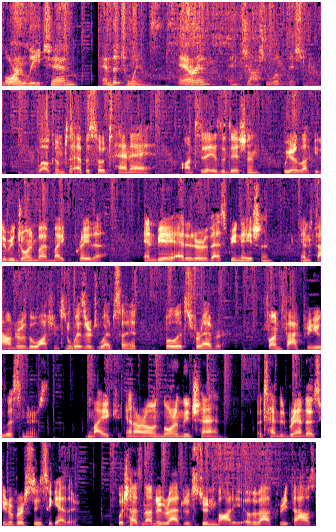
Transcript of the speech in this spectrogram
Lauren Lee Chen and the twins, Aaron and Joshua Fishman. Welcome to episode 10A. On today's edition, we are lucky to be joined by Mike Prada, NBA editor of SB Nation and founder of the Washington Wizards website, Bullets Forever. Fun fact for you listeners Mike and our own Lauren Lee Chen attended Brandeis University together, which has an undergraduate student body of about 3,000.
